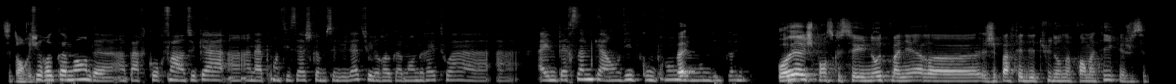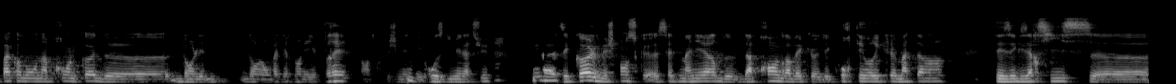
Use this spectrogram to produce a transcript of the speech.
c'est enrichissant. Tu recommandes un parcours, enfin en tout cas un, apprentissage comme celui-là, tu le recommanderais toi à, à, une personne qui a envie de comprendre le monde du code? Oui, je pense que c'est une autre manière. Euh, j'ai pas fait d'études en informatique et je sais pas comment on apprend le code euh, dans les, dans, on va dire dans les vrais, entre, je mets des grosses guillemets là-dessus, écoles. Mais je pense que cette manière d'apprendre avec des cours théoriques le matin, des exercices euh,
